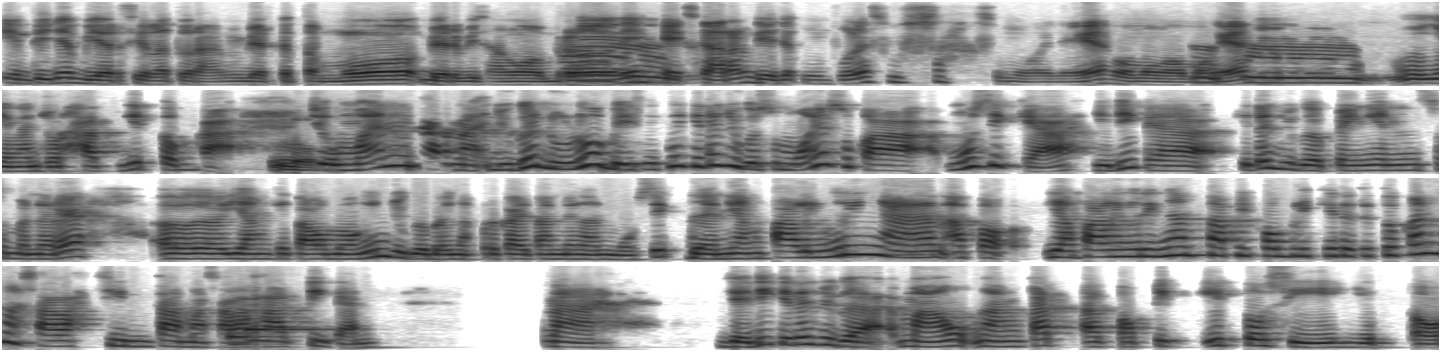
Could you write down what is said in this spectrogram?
intinya biar silaturahmi, biar ketemu, biar bisa ngobrol. Hmm. Nih kayak sekarang diajak ngumpulnya susah semuanya ya ngomong-ngomong ya. Hmm, ya jangan curhat gitu kak. Loh. Cuman karena juga dulu basically kita juga semuanya suka musik ya. Jadi kayak kita juga pengen sebenarnya uh, yang kita omongin juga banyak berkaitan dengan musik dan yang paling ringan atau yang paling ringan tapi complicated itu kan masalah cinta, masalah hati kan. Nah, jadi kita juga mau ngangkat uh, topik itu sih gitu,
